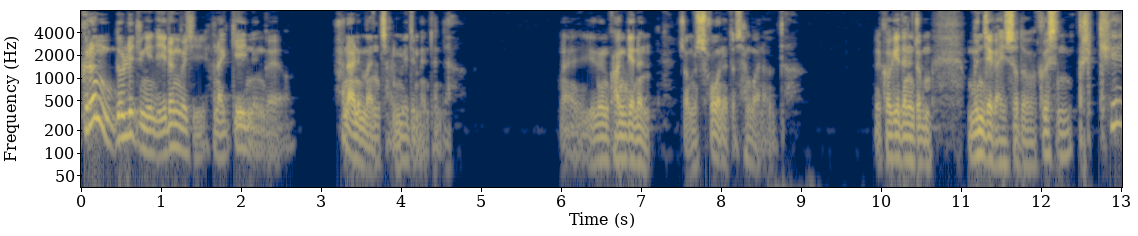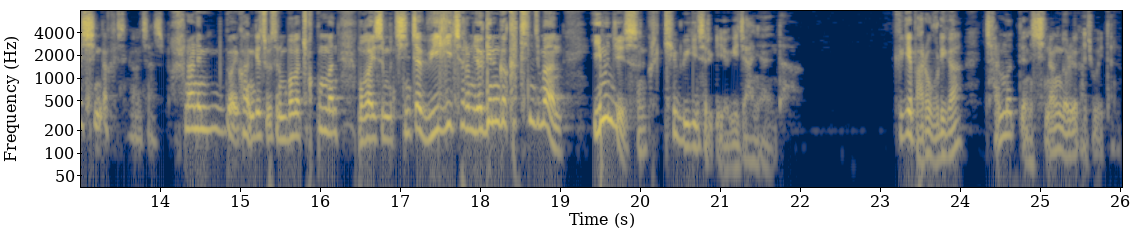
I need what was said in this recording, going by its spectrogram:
그런 논리 중에 이제 이런 것이 하나 끼어 있는 거예요. 하나님만 잘 믿으면 된다. 아, 이런 관계는 좀 소원에도 상관없다. 거기에 대한 좀 문제가 있어도 그것은 그렇게 심각하게 생각하지 않습니다. 하나님과의 관계 속에서는 뭐가 조금만 뭐가 있으면 진짜 위기처럼 여기는 것 같은지만 이 문제에 있어서는 그렇게 위기스럽게 여기지 아니한다. 그게 바로 우리가 잘못된 신앙 논리를 가지고 있다는.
